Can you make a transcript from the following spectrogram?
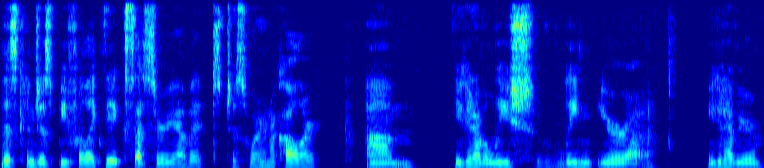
This can just be for like the accessory of it, just wearing a collar. Um, you could have a leash lead your. Uh, you could have your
